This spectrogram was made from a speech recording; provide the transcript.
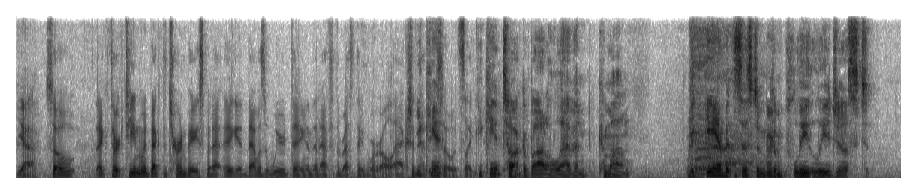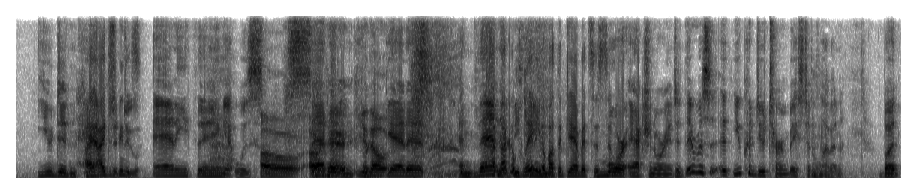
Yeah. So like thirteen went back to turn based, but uh, again, that was a weird thing. And then after the rest, they were all action You heavy. can't. So it's like you can't talk about eleven. Come on, the Gambit system completely just. You didn't have I just to mean do anything. It was Oh, set okay, it and you know- forget it, and then I'm not it complaining about the gambit system. more action oriented. There was uh, you could do turn based in mm-hmm. eleven, but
